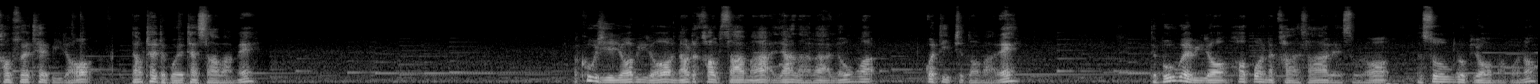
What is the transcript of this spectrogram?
ခောက်ဆွဲထည့်ပြီးတော့နောက်ထပ်တစ်ပွဲထပ်စားပါမယ်။အခုရေရောပြီးတော့နောက်တစ်ခေါက်စားမှအရသာကလုံးဝကွက်တိဖြစ်သွားပါတယ်။ တပူးဝယ်ပြီးတော့ hot pot နှစ်ခါစားရတယ်ဆိုတော့မစိုးဘူးလို့ပြောရမှာပေါ့နော်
